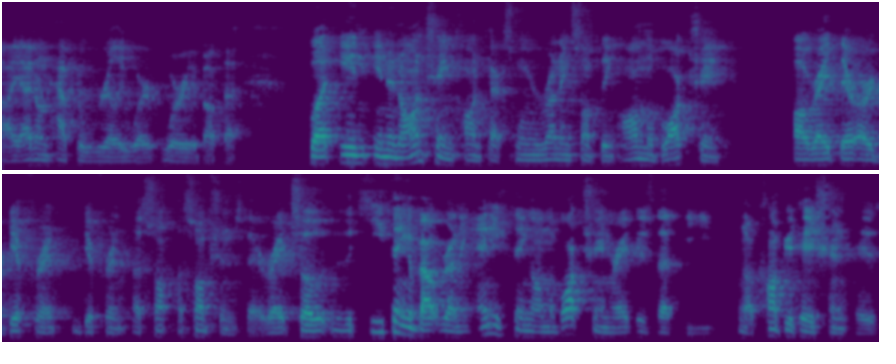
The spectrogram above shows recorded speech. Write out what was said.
I, I don't have to really wor- worry about that. But in, in an on-chain context, when we're running something on the blockchain, all right, there are different different assu- assumptions there, right? So the key thing about running anything on the blockchain, right, is that the you know, computation is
